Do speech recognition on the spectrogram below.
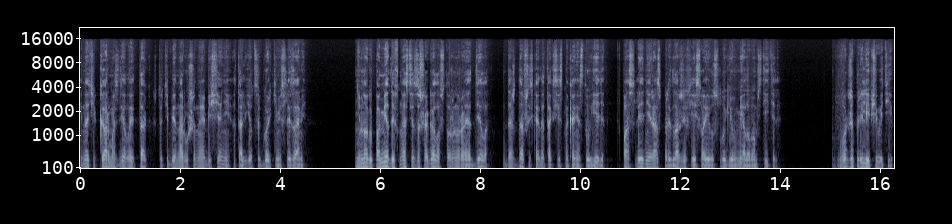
Иначе карма сделает так, что тебе нарушенное обещание отольется горькими слезами. Немного помедлив, Настя зашагала в сторону райотдела, дождавшись, когда таксист наконец-то уедет, в последний раз предложив ей свои услуги умелого мстителя. Вот же прилипчивый тип.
